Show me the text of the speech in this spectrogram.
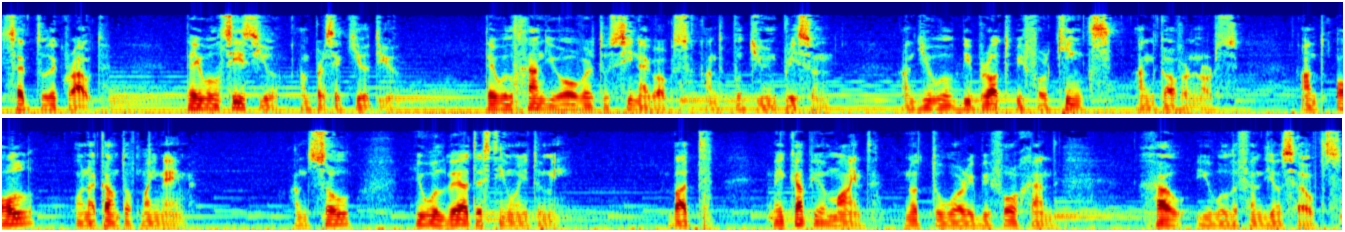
said to the crowd, They will seize you and persecute you. They will hand you over to synagogues and put you in prison, and you will be brought before kings and governors, and all on account of my name. And so you will bear testimony to me. But make up your mind not to worry beforehand how you will defend yourselves.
